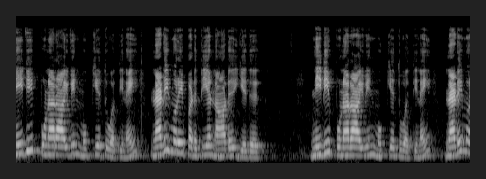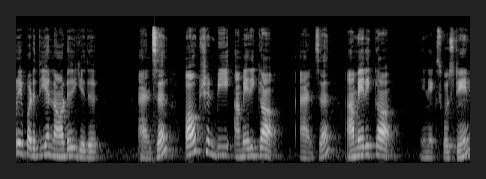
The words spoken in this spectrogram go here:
நிதி புனராய்வின் முக்கியத்துவத்தினை நடைமுறைப்படுத்திய நாடு எது? நிதி புனராய்வின் முக்கியத்துவத்தினை நடைமுறைப்படுத்திய நாடு எது? Answer option B America answer America next question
